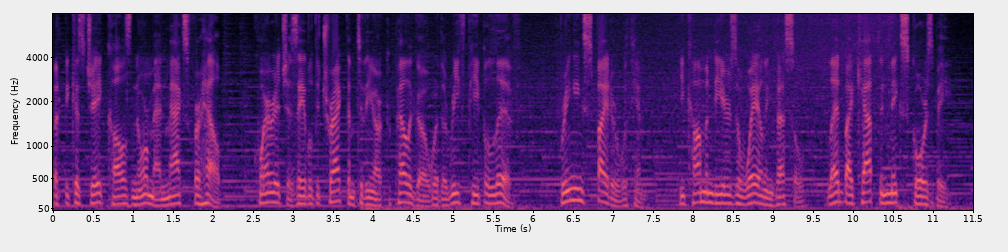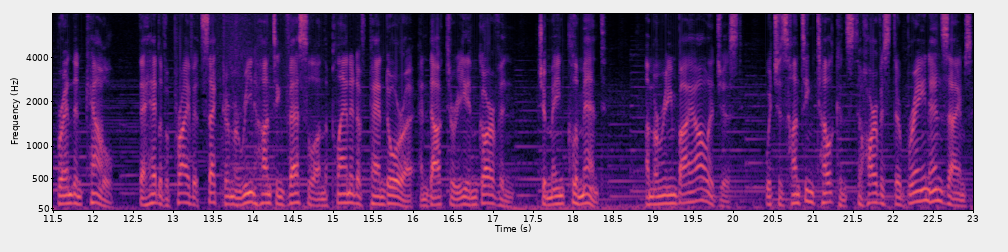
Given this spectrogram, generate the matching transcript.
but because Jake calls Norm and Max for help, Quaritch is able to track them to the archipelago where the reef people live, bringing Spider with him he commandeers a whaling vessel, led by Captain Mick Scoresby, Brendan Cowell, the head of a private sector marine hunting vessel on the planet of Pandora and Dr. Ian Garvin, Jemaine Clement, a marine biologist, which is hunting Tulkuns to harvest their brain enzymes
